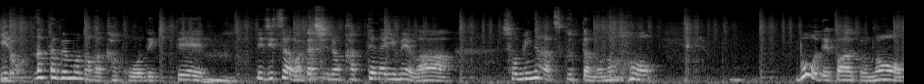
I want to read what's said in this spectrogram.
いろんな食べ物が加工できて、うん。で実は私の勝手な夢はそうみんなが作ったものを某デパートの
